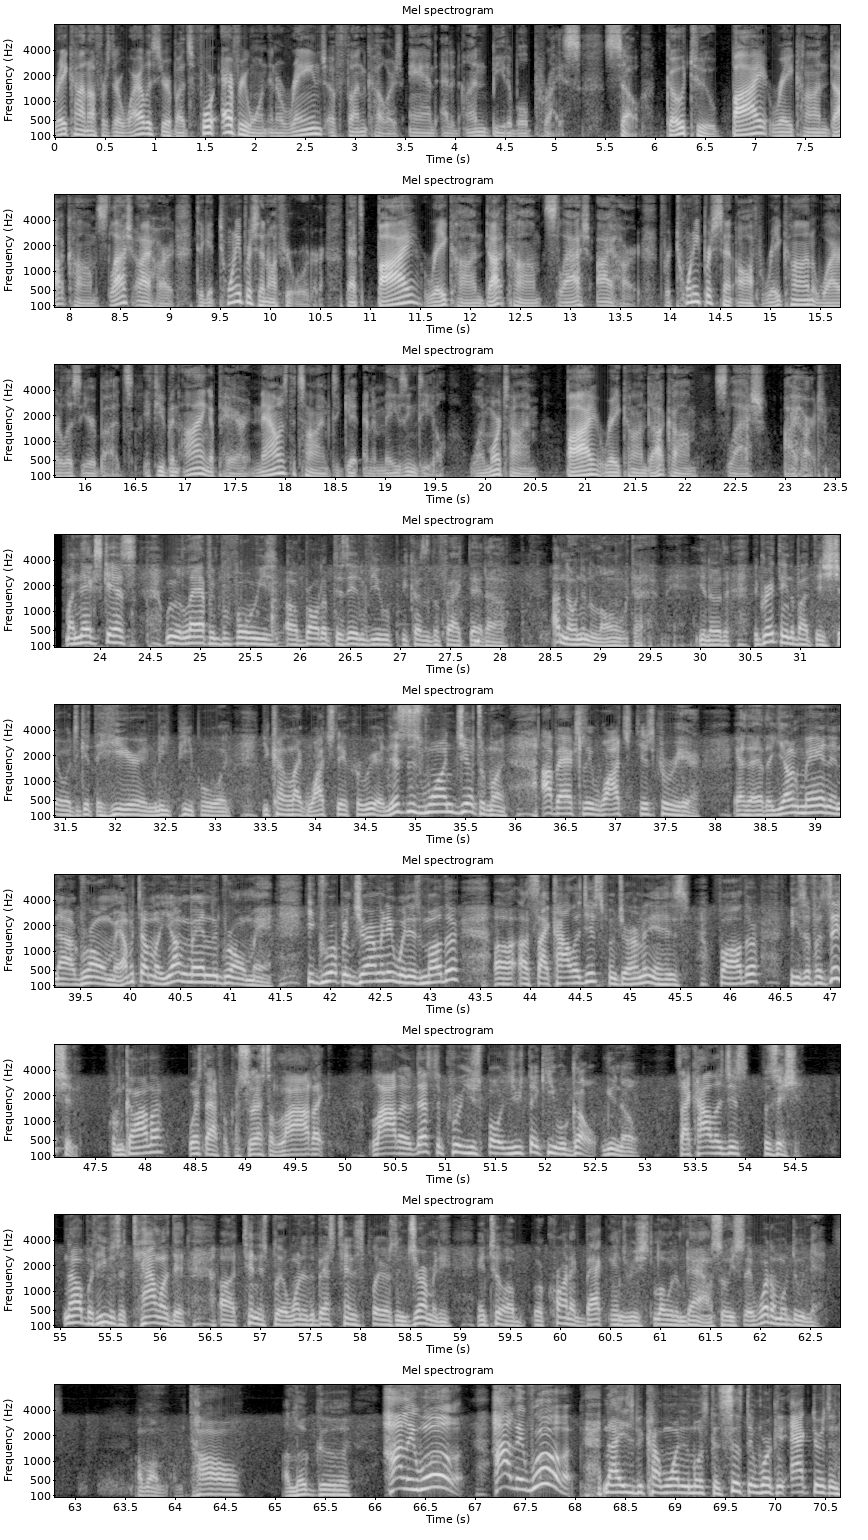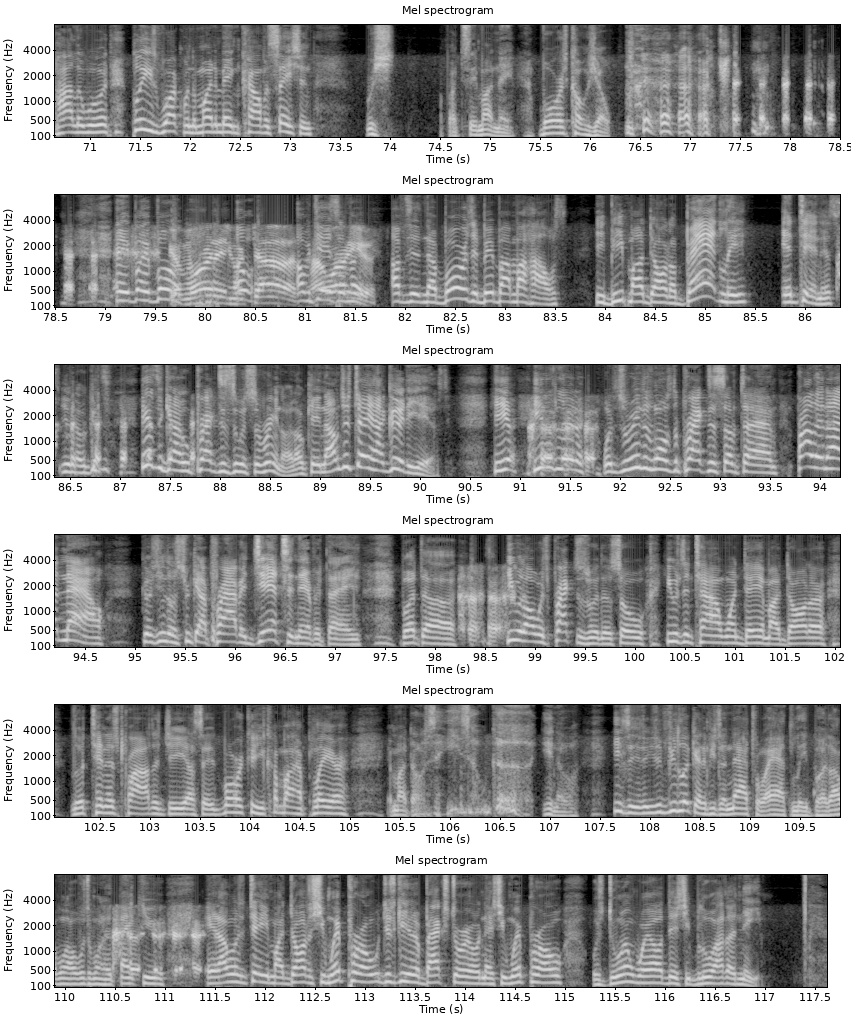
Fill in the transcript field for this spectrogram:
Raycon offers their wireless earbuds for everyone in a range of fun colors and at an unbeatable price. So go to buyraycon.com slash iHeart to get 20% off your order. That's buyraycon.com slash iHeart for 20% off Raycon wireless earbuds. If you've been eyeing a pair, now is the time to get an amazing deal. One more time, buyraycon.com slash iHeart. My next guest, we were laughing before we uh, brought up this interview because of the fact that uh, I've known him a long time, man. You know, the, the, great thing about this show is to get to hear and meet people and you kind of like watch their career. And this is one gentleman I've actually watched his career as a, as a young man and now a grown man. I'm talking about a young man and a grown man. He grew up in Germany with his mother, uh, a psychologist from Germany, and his father, he's a physician from Ghana, West Africa. So that's a lot of, lot of, that's the career you suppose you think he would go, you know, psychologist, physician. No, but he was a talented uh, tennis player, one of the best tennis players in Germany, until a, a, chronic back injury slowed him down. So he said, "What am I'm gonna do next? I'm, I'm, I'm tall, I look good." Hollywood, Hollywood. Now he's become one of the most consistent working actors in Hollywood. Please welcome the money making conversation. Rish- I'm about to say my name, Boris Kodjoe. hey, buddy, Boris. Good morning, John. Oh, I'm How are you? I'm just, now Boris had been by my house. He beat my daughter badly in tennis, you know, because here's a guy who practices with Serena. Okay, now I'm just telling you how good he is. He he let her when Serena wants to practice sometime, probably not now, because you know she got private jets and everything. But uh, he would always practice with her. So he was in town one day, and my daughter, little tennis prodigy, I said, "Boy, could you come by and play her?" And my daughter said, "He's so good." You know, he's a, if you look at him, he's a natural athlete. But I always want to thank you, and I want to tell you, my daughter, she went pro. Just give you a backstory on that. She went pro, was doing well, then she blew out her knee.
